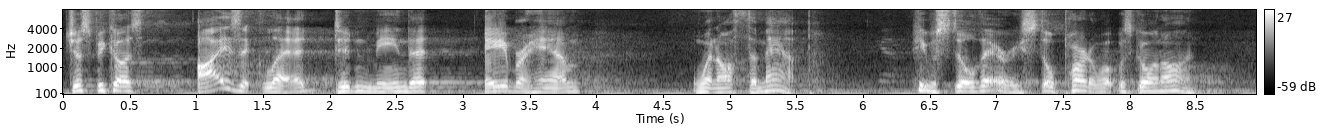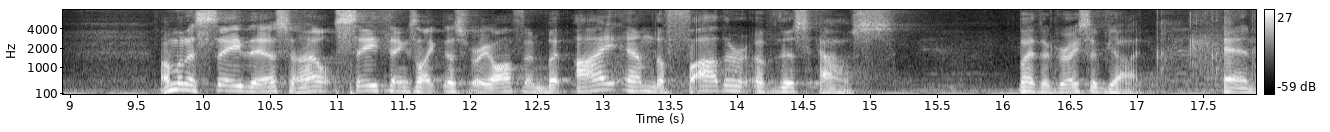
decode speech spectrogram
Just because Isaac led didn't mean that Abraham went off the map. He was still there, he's still part of what was going on. I'm going to say this, and I don't say things like this very often, but I am the father of this house by the grace of God. And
